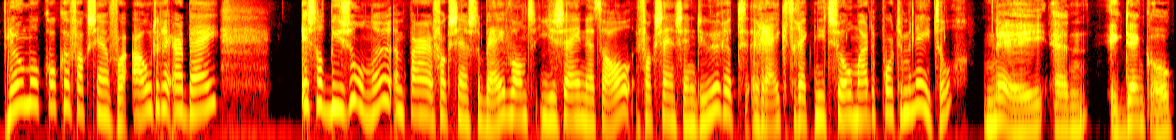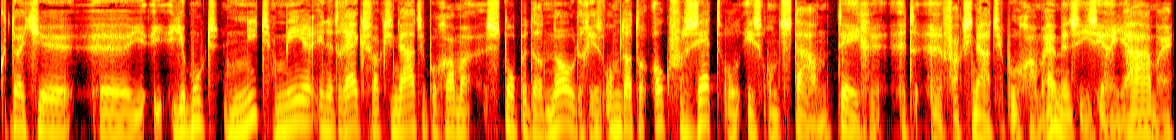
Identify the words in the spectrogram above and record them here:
pneumokokkenvaccin voor ouderen erbij. Is dat bijzonder, een paar vaccins erbij? Want je zei net al, vaccins zijn duur. Het Rijk trekt niet zomaar de portemonnee, toch? Nee, en ik denk ook dat je, uh, je, moet niet meer in het Rijksvaccinatieprogramma stoppen dan nodig is, omdat er ook verzet is ontstaan tegen het uh, vaccinatieprogramma. He, mensen die zeggen ja, maar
